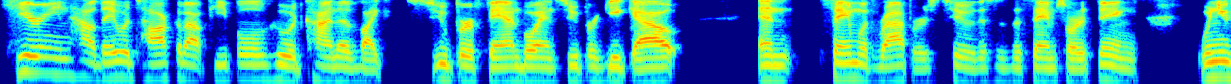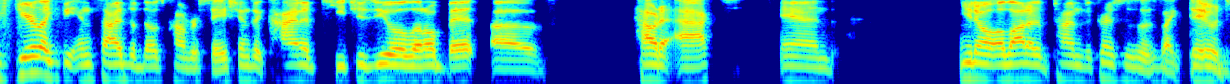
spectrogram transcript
hearing how they would talk about people who would kind of like super fanboy and super geek out. And same with rappers too. This is the same sort of thing. When you hear like the insides of those conversations, it kind of teaches you a little bit of how to act. And you know, a lot of times the criticism is like, dude,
